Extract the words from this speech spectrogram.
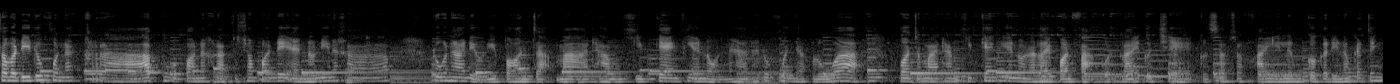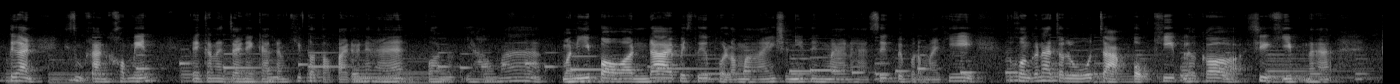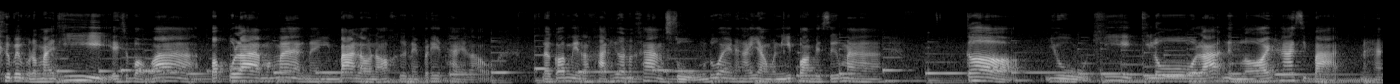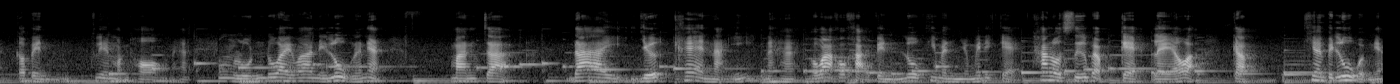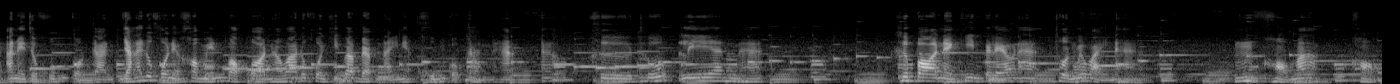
สวัสดีทุกคนนะครับพวกบปอนนะครับจากช่องปอนเดย์แอนโนนี่นะครับ ทุกคนฮะเดี๋ยวนี้ปอนจะมาทำคลิปแกล้งพี่อนนท์นะฮะถ้าทุกคนอยากรู้ว่าปอนจะมาทำคลิปแกล้งพี่อนนท์อะไรปอนฝากกดไลค์กดแชร์กดซับสไครต์อย่าลืมกดกระดิ่งน้ำการแจ้งเตือนที่สำคัญคอมเมนต์ เป็นกำลังใจในการทำคลิปต่อๆไปด้วยนะฮะปอนแบบยาวมาก วันนี้ปอนได้ไปซื้อผลไม้ชนิดหนึ่งมานะฮะซึ่งเป็นผลไม้ที่ทุกคนก็น่าจะรู้จากปกคลิปแล้วก็ชื่อคลิปนะฮะคือเป็นผลไม้ที่อยากจะบอกว่าป๊อปปูล่ามาก ๆ ในบ้านเราเนาะคือในประเทศไทยเรา แล้วก็มีราคาที่ค่อนข้างสูงด้วยนะฮะอย่างวันนี้ปอนไปซื้อมา ก็อยู่ที่กิโลละ 150 บาทนะฮะก็เป็นเรียนหมอนทองนะฮะต้องลุ้นด้วยว่าในลูกนั้นเนี่ย มันจะได้เยอะแค่ไหนนะฮะ เพราะว่าเขาขายเป็นลูกที่มันยังไม่ได้แกะ ถ้าเราซื้อแบบแกะแล้วอะ กับที่มันเป็นรูปแบบนี้อันไหนจะคุ้มกว่ากัน อยากให้ทุกคนเนี่ยคอมเมนต์บอกปอนนะว่าทุกคนคิดว่าแบบไหนเนี่ยคุ้มกว่ากันนะฮะคือทุเรียนนะฮะ คือปอนเนี่ยกินไปแล้วนะฮะทนไม่ไหวนะฮะหอมมากหอม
